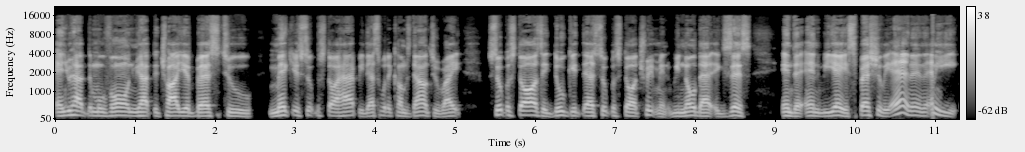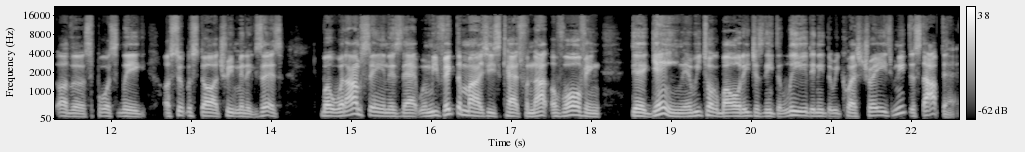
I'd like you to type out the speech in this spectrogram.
And you have to move on. You have to try your best to make your superstar happy. That's what it comes down to, right? Superstars, they do get that superstar treatment. We know that exists in the NBA, especially and in any other sports league, a superstar treatment exists. But what I'm saying is that when we victimize these cats for not evolving their game, and we talk about, oh, they just need to leave, they need to request trades, we need to stop that.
